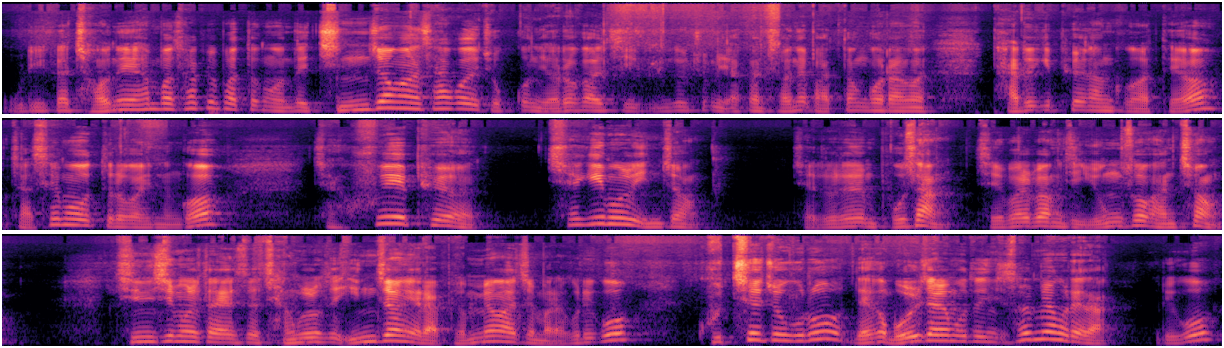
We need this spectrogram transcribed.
우리가 전에 한번 살펴봤던 건데 진정한 사과의 조건 여러 가지 이거 좀 약간 전에 봤던 거랑은 다르게 표현한 것 같아요. 자 세모 들어가 있는 거, 자 후회 표현, 책임을 인정, 된 보상, 재발 방지, 용서 간청, 진심을 다해서 잘못을 인정해라, 변명하지 마라. 그리고 구체적으로 내가 뭘 잘못했는지 설명을 해라. 그리고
